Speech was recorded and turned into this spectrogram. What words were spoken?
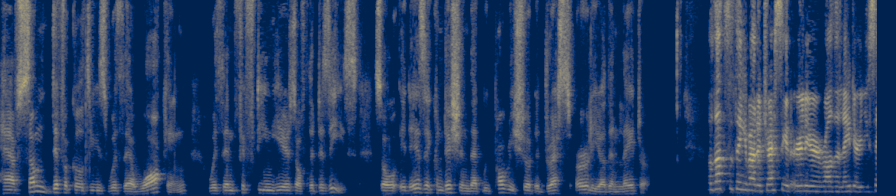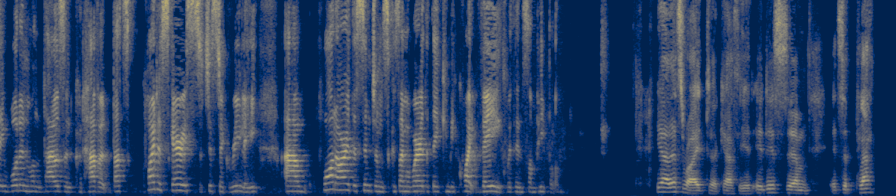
have some difficulties with their walking within 15 years of the disease. So it is a condition that we probably should address earlier than later. Well, that's the thing about addressing it earlier rather than later. You say one in 1,000 could have it. That's quite a scary statistic, really. Um, what are the symptoms? Because I'm aware that they can be quite vague within some people. Yeah, that's right, uh, Kathy. It, it is, um, it's a pla-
